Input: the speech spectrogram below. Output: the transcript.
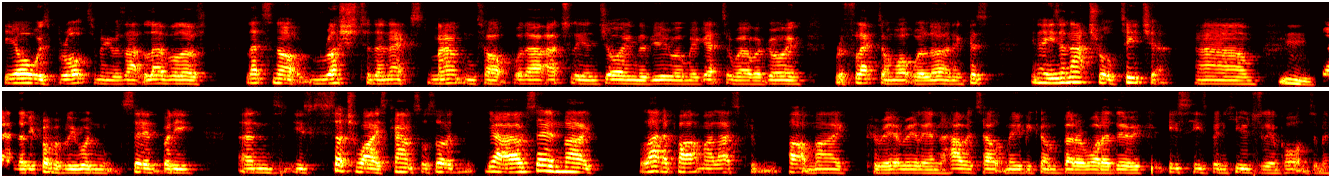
he always brought to me was that level of let's not rush to the next mountaintop without actually enjoying the view when we get to where we're going, reflect on what we're learning. Because, you know, he's a natural teacher um, Mm. that he probably wouldn't say, but he, and he's such wise counsel. So, yeah, I would say in my latter part of my last part of my career, really, and how it's helped me become better at what I do, he's he's been hugely important to me.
